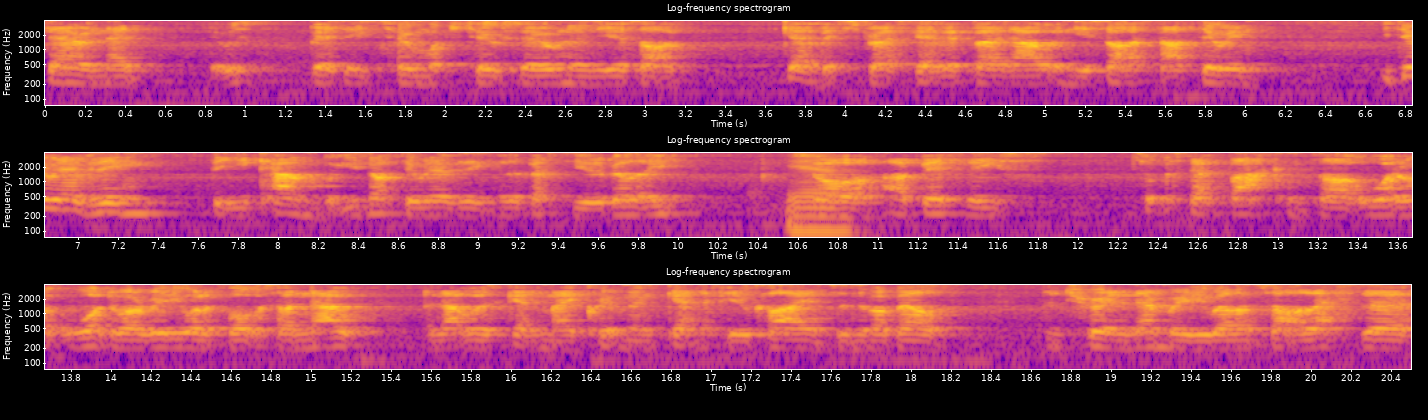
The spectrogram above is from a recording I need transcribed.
there and then. It was basically too much too soon, and you sort of get a bit stressed, get a bit burnt out, and you sort of start doing you're doing everything that you can, but you're not doing everything to the best of your ability. Yeah. So I basically took a step back and thought, what do, what do I really want to focus on now? And that was getting my equipment, getting a few clients under my belt, and training them really well, and sort of left the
